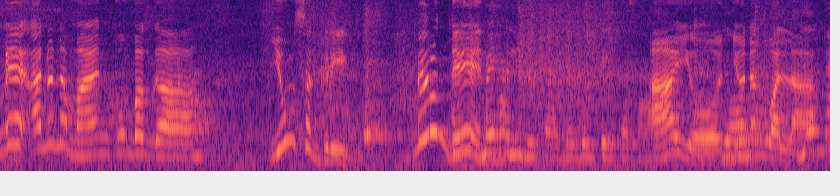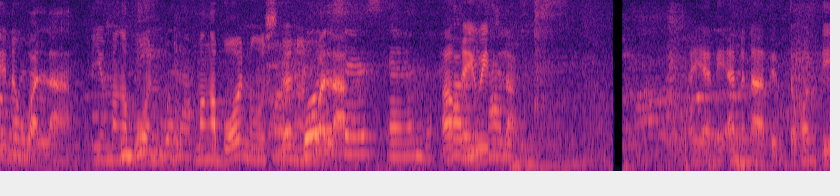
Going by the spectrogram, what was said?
May ano naman, kumbaga, yung sa Greek, meron din. May holiday ka, double pay ka sa Ah, yun. Yun ang wala. Yun ang Yun ang wala. Yung mga, Hindi bon wala. mga bonus, Ah, ganun, wala. Bonuses and Okay, public wait lang. holidays. Ayan, i-ano natin to, konti.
